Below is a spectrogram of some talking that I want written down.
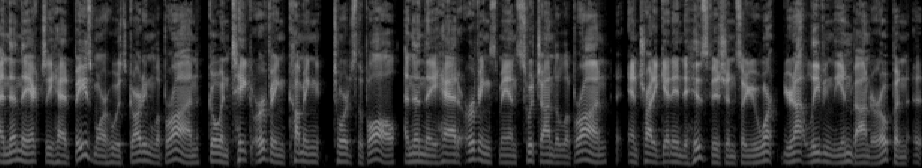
and then they actually had Bazemore, who was guarding LeBron, go and take Irving coming towards the ball. And then they had Irving's man switch on to LeBron and try to get into his vision. So you weren't, you're not leaving the inbounder open uh,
